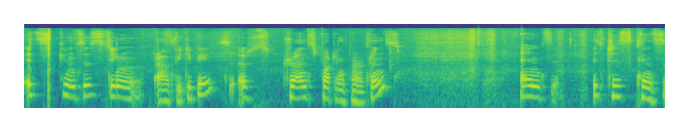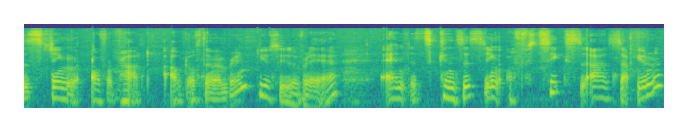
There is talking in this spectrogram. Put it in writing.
it's consisting of V ATPase of transporting protons and it is just consisting of a part out of the membrane you see it over there and it's consisting of six uh, subunits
